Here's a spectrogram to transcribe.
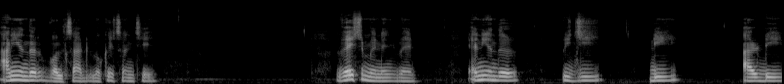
આની અંદર વલસાડ લોકેશન છે. વેસ્ટ મેનેજમેન્ટ એની અંદર PG D RD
